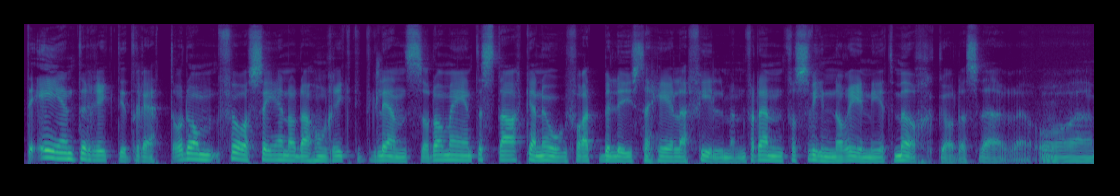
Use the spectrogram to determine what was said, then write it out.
det är inte riktigt rätt. Och de få scener där hon riktigt glänser, de är inte starka nog för att belysa hela filmen. För den försvinner in i ett mörker dessvärre. Mm. Och... Eh,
